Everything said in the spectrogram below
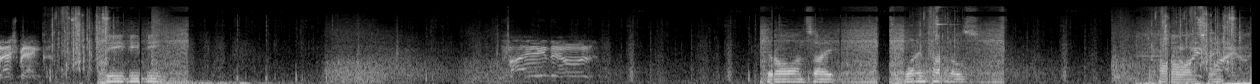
Flashbang. B, B. Fire in the hole. They're all on site. One in tunnels. All on site. Fire.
